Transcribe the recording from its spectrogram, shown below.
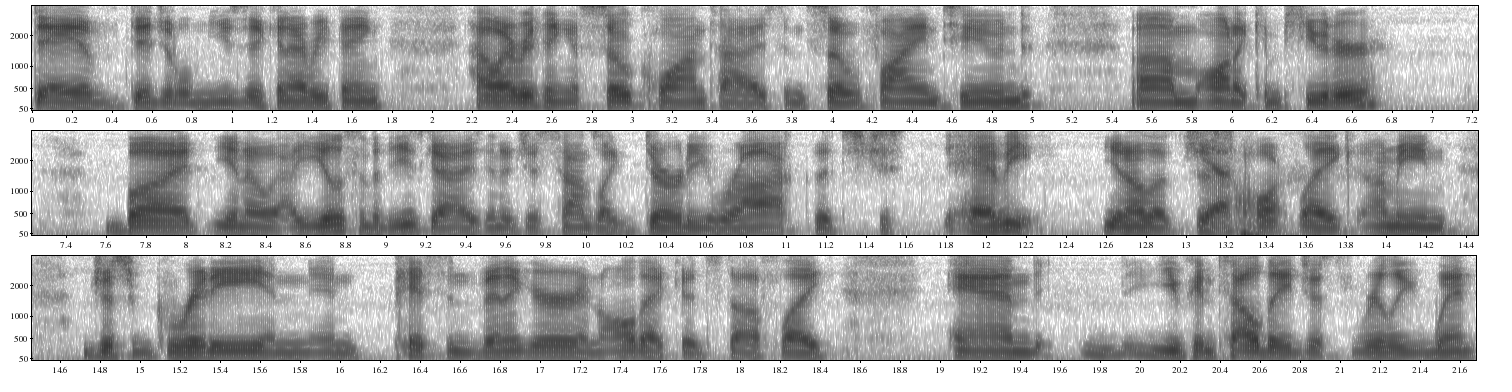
day of digital music and everything. How everything is so quantized and so fine tuned um, on a computer but you know you listen to these guys and it just sounds like dirty rock that's just heavy you know that's just yeah. hard like i mean just gritty and and piss and vinegar and all that good stuff like and you can tell they just really went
